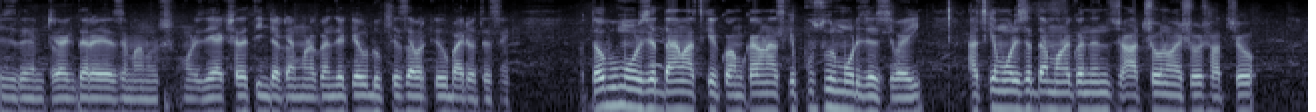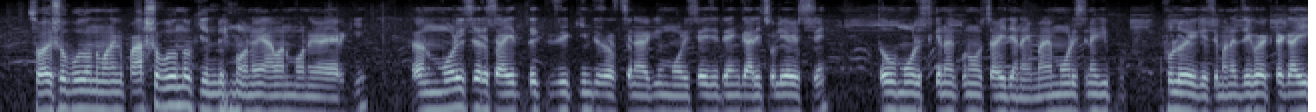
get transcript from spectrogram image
এই যে দেখেন, ট্রাক দাঁড়ায় আছে মানুষ। মরিচ একসাথে তিনটা ট্রাক, মনে করেন যে কেউ ঢুকতেছে, আবার কেউ বাইরে হতেছে তবু মরিচের দাম আজকে কম, কারণ আজকে প্রচুর মরিচ এসেছে ভাই। আজকে মরিচের দাম মনে করেন যে আটশো, নয়শো, সাতশো, ছয়শো পর্যন্ত, মনে করেন পাঁচশো পর্যন্ত কিনবে মনে হয়, আমার মনে হয় আর কি। কারণ মরিচের চাহিদা দেখতেছি কিনতে চাচ্ছে না আর কি, মরিচে যে গাড়ি চলে এসছে তো মরিচ কেনার কোনো চাহিদা নাই। মানে মরিচ নাকি ফুল হয়ে গেছে। মানে যে একটা গাড়ি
